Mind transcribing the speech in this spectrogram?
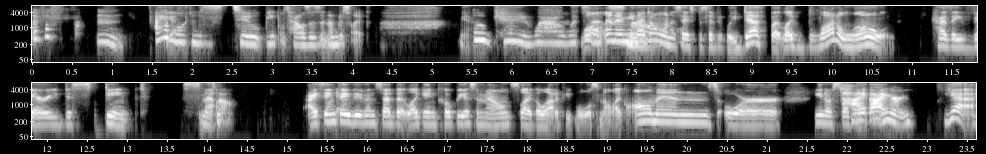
now if a mm, i have Yeah. walked into to people's houses and i'm just like Yeah. okay wow what's Well, and I mean, I don't want to say specifically death, but like blood alone has a very distinct smell. smell I think Yeah. they've even said that like in copious amounts, like a lot of people will smell like almonds or you know stuff high like that. iron Yeah,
